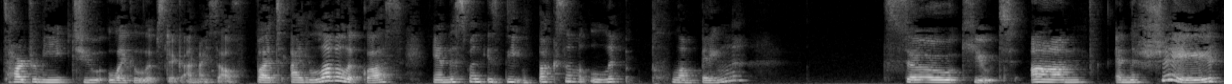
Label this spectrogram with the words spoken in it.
it's hard for me to like a lipstick on myself. But I love a lip gloss. And this one is the Buxom Lip Plumping. So cute. Um, and the shade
